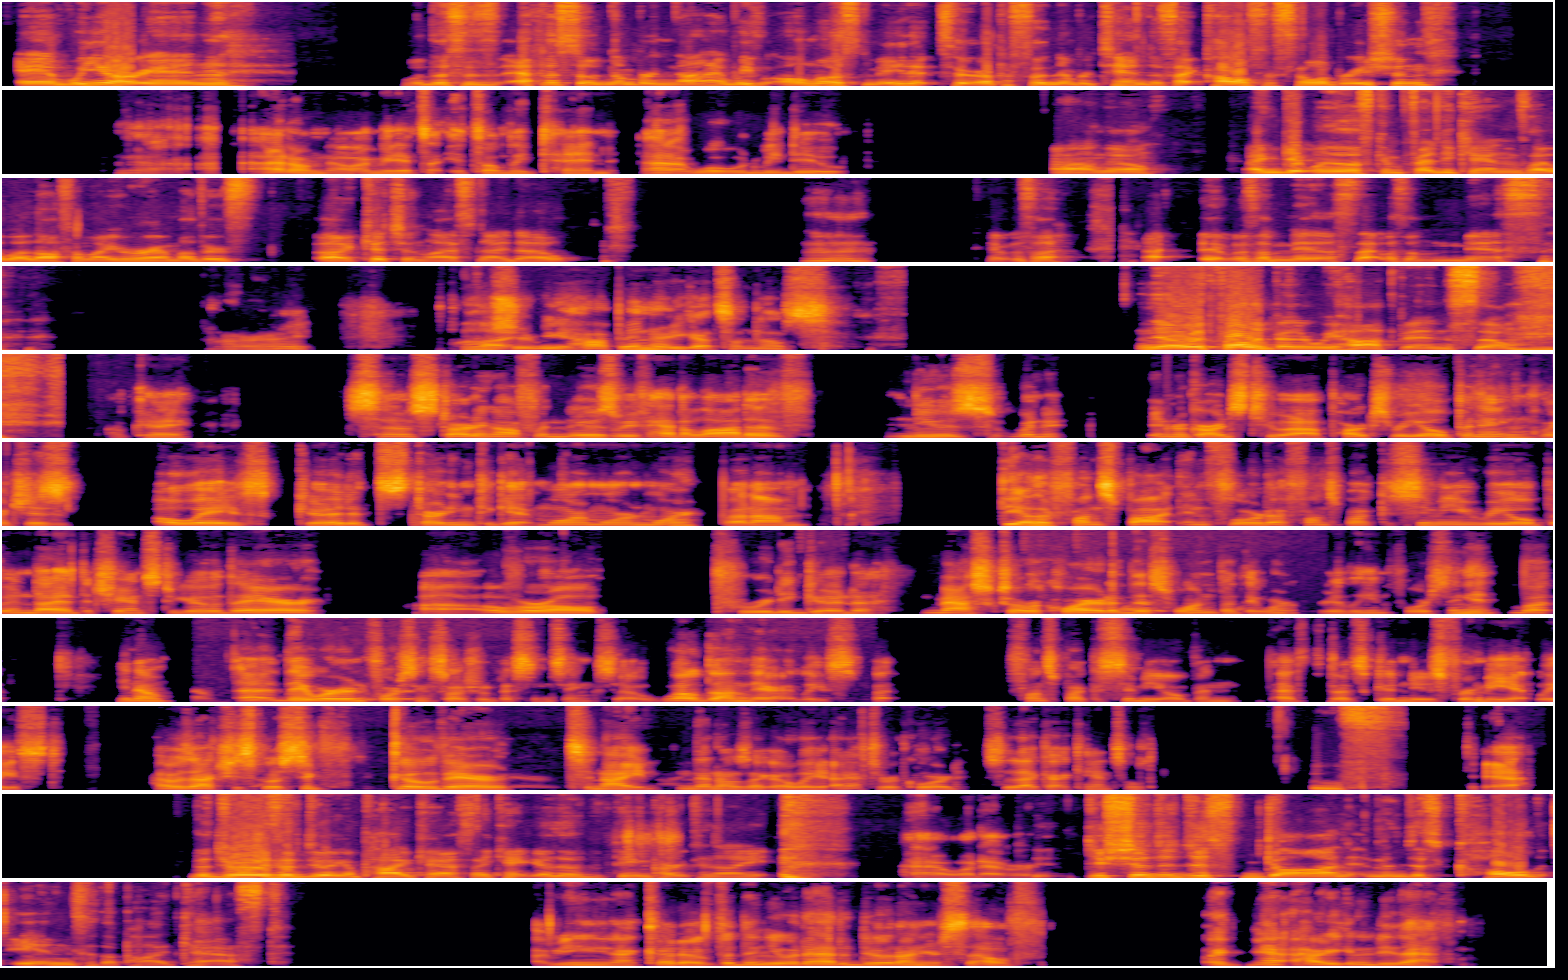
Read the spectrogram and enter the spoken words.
And we are in, well, this is episode number nine. We've almost made it to episode number 10. Does that call for celebration? Uh, I don't know. I mean, it's it's only ten. Uh, what would we do? I don't know. I can get one of those confetti cannons I let off of my grandmother's uh, kitchen last night out. Mm, It was a, it was a miss. That was a miss. all right. Well, But- should we hop in, or you got something else? No, it's probably better we hop in. So, Okay. So, starting off with news, we've had a lot of news when it in regards to uh, parks reopening, which is always good. It's starting to get more and more and more. But um, the other fun spot in Florida, Fun Spot Kissimmee, reopened. I had the chance to go there. Uh, overall, pretty good. Uh, masks are required at this one, but they weren't really enforcing it. But you know, uh, they were enforcing social distancing, so well done there at least. But Fun Spot Kissimmee open. That's that's good news for me at least. I was actually supposed to go there tonight, and then I was like, oh wait, I have to record, so that got canceled. oof. Yeah, The joys of doing a podcast. I can't go to the theme park tonight. uh, whatever. you should have just gone and then just called into the podcast. I mean, I could have, but then you would have had to do it on yourself. Like, how are you going to do that?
